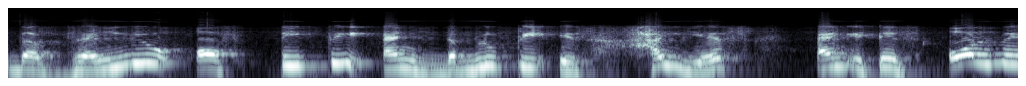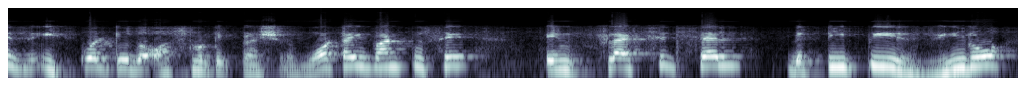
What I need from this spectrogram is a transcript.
the value of TP and WP is highest and it is always equal to the osmotic pressure. What I want to say, in flaccid cell, the TP is zero,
